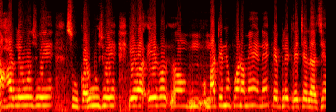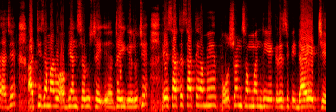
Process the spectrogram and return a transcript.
આહાર લેવો જોઈએ, શું કરવું જોઈએ, એવા એ માટેનું પણ અમે એને ટેબ્લેટ વેચેલા છે આજે. આજથી જ અમારું અભિયાન શરૂ થઈ થઈ ગયેલું છે. એ સાથે સાથે અમે પોષણ સંબંધી એક રેસીપી, ડાયટ છે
